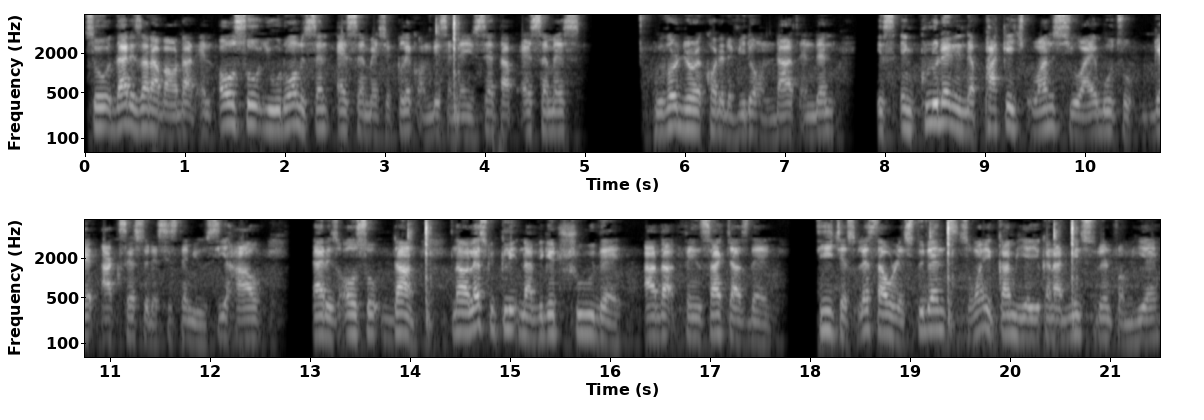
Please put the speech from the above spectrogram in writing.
So that is that about that. And also you would want to send sms you click on this and then you set up sms we've already recorded a video on that and then it's included in the package once you are able to get access to the system. You see how that is also done. Now let's quickly navigate through the other things such as the teachers. Let's start with the students. So when you come here you can admit student from here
